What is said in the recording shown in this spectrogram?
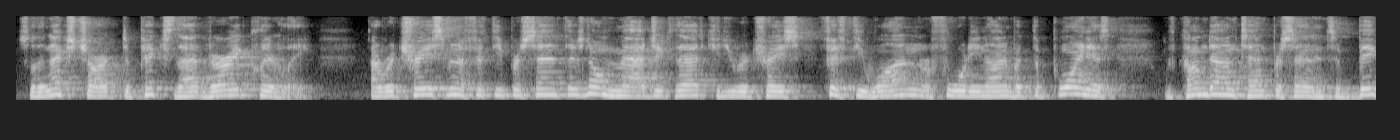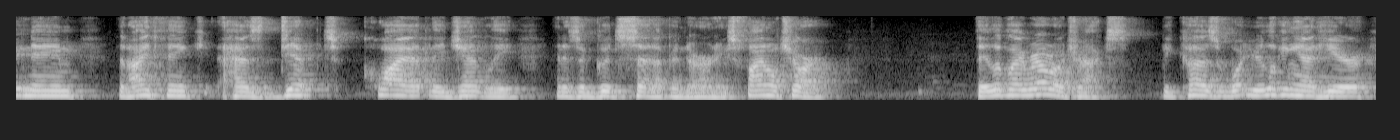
So the next chart depicts that very clearly. A retracement of 50%, there's no magic to that. Could you retrace 51 or 49? But the point is, we've come down 10%. It's a big name that I think has dipped quietly, gently, and is a good setup into earnings. Final chart. They look like railroad tracks because what you're looking at here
